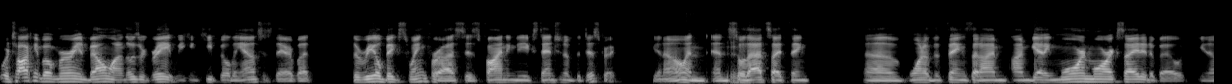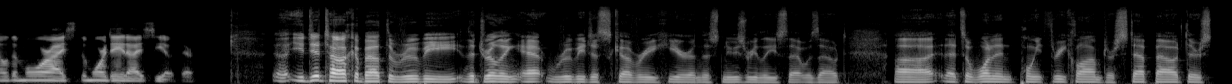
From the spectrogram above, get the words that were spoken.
we're talking about Murray and Belmont, and those are great. We can keep building ounces there, but the real big swing for us is finding the extension of the district, you know, and and yeah. so that's I think uh, one of the things that I'm I'm getting more and more excited about. You know, the more I the more data I see out there. Uh, you did talk about the Ruby, the drilling at Ruby Discovery here in this news release that was out. Uh, that's a one and point three kilometer step out. There's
